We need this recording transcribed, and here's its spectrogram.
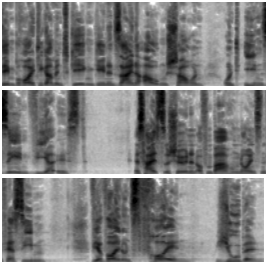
dem Bräutigam entgegengehen, in seine Augen schauen und ihn sehen, wie er ist. Es heißt so schön in Offenbarung 19, Vers 7, wir wollen uns freuen, jubeln,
